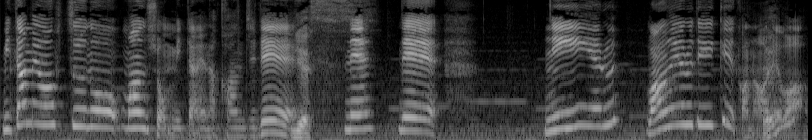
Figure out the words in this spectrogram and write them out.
見た目は普通のマンションみたいな感じで、イエスね。で、2L?1LDK かなあれは。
